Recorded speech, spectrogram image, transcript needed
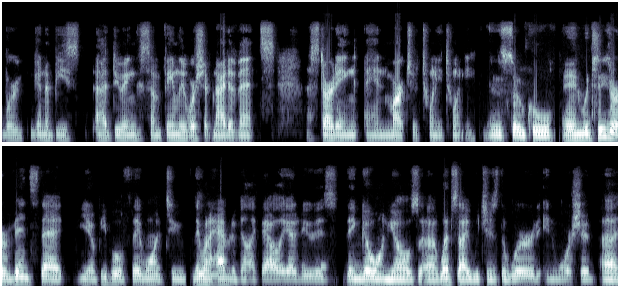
We're going to be uh, doing some family worship night events uh, starting in March of 2020. It is so cool. And which these are events that, you know, people if they want to they want to have an event like that, all they gotta do is they can go on y'all's uh, website, which is the word in worship uh.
